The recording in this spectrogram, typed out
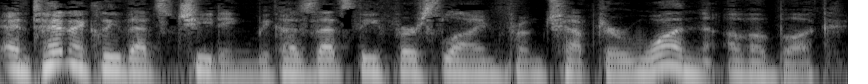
and technically that's cheating because that's the first line from chapter one of a book,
